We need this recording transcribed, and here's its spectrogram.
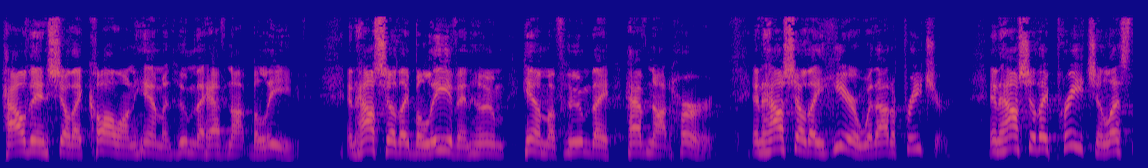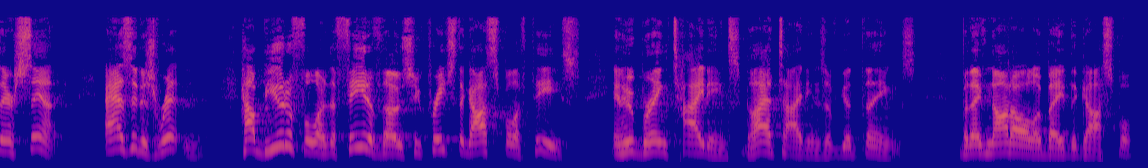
How then shall they call on him in whom they have not believed? And how shall they believe in whom, him of whom they have not heard? And how shall they hear without a preacher? And how shall they preach unless they're sent? As it is written, how beautiful are the feet of those who preach the gospel of peace and who bring tidings, glad tidings of good things. But they've not all obeyed the gospel.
